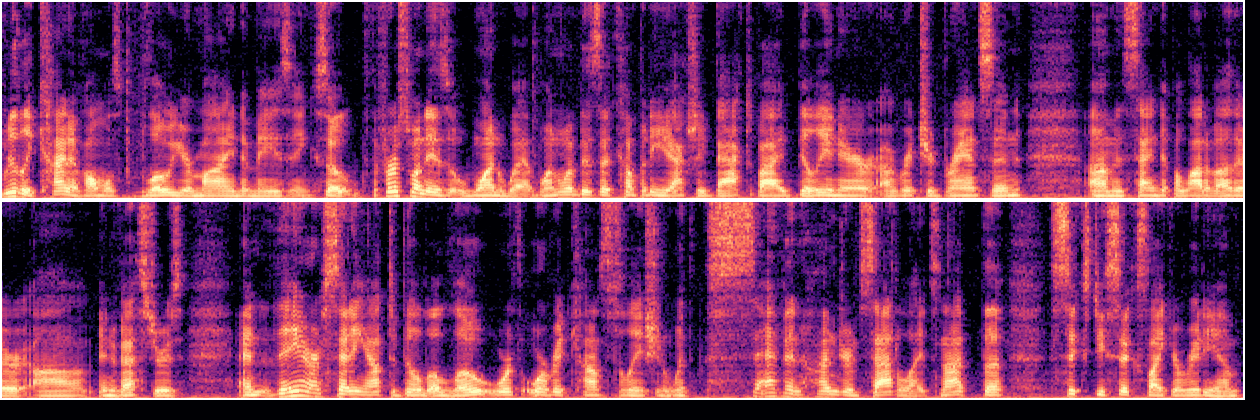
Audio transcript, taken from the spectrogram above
really kind of almost blow your mind amazing. So the first one is OneWeb. OneWeb is a company actually backed by billionaire uh, Richard Branson um, and signed up a lot of other uh, investors. And they are setting out to build a low Earth orbit constellation with 700 satellites, not the 66 like Iridium.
